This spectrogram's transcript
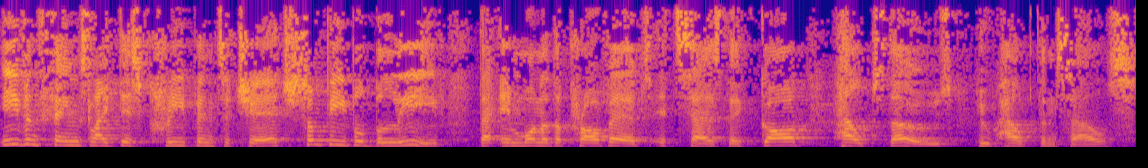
Even things like this creep into church. Some people believe that in one of the Proverbs it says that God helps those who help themselves.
